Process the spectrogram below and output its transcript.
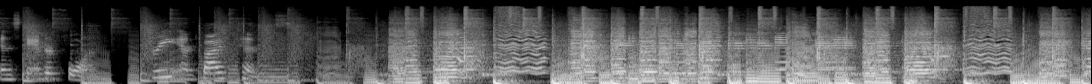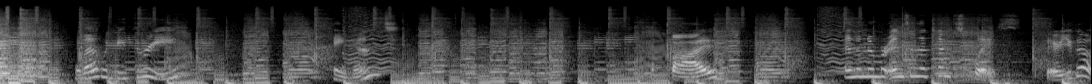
in standard form, 3 and 5 tenths. Well, that would be 3 and the number ends in the tenths place. There you go,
